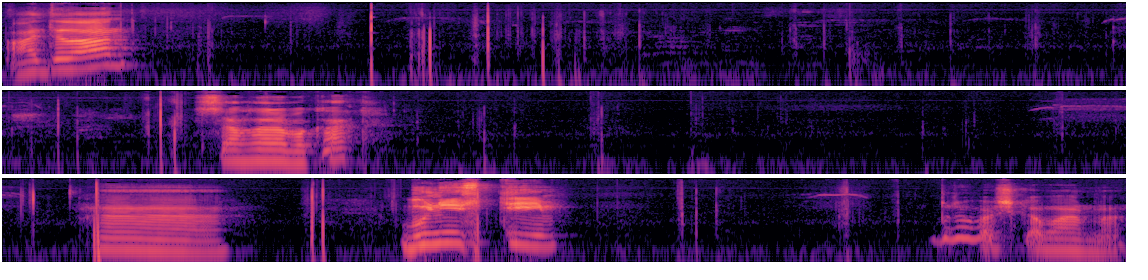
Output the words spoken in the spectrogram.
Hadi lan. Silahlara bakak. Ha. Bunu isteyeyim. Burada başka var mı?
